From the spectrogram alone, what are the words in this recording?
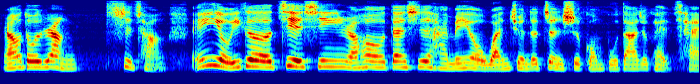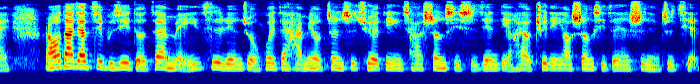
然后都让。市场哎有一个戒心，然后但是还没有完全的正式公布，大家就开始猜。然后大家记不记得，在每一次联准会在还没有正式确定它升息时间点，还有确定要升息这件事情之前，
